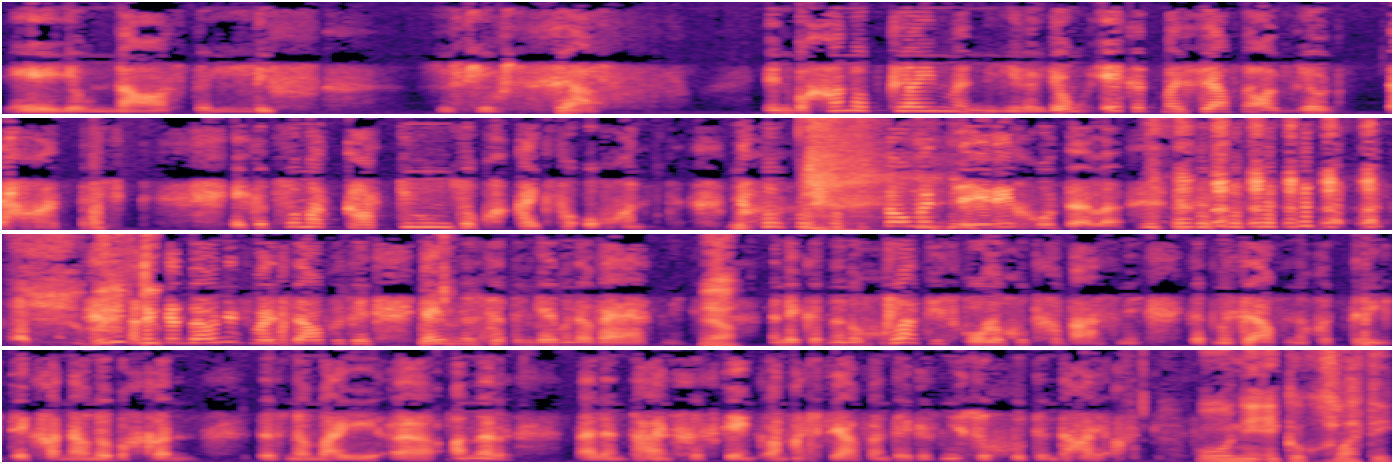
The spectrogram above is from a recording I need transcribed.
"Hê jou naaste lief soos jouself." En begin op klein maniere. Jong, ek het myself nou al heel. Ek het sommer cartoons ook gekyk vir oggend. Tom en Jerry goed hulle. Hoor jy ek het nou net vir myself gesê, jy moet nou sit en jy moet nou werk nie. Ja. En ek het nou nog glad die skolle goed gewas nie. Ek het myself nog getreat. Ek gaan nou nou begin. Dis nou my uh, ander Valentine's geskenk aan myself want ek is nie so goed in daai afdeling. O oh nee, ek ook glad nie.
